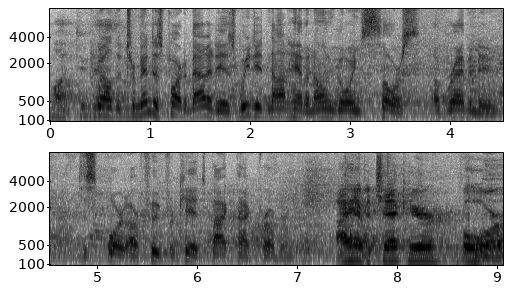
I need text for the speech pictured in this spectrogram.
Well, the tremendous part about it is we did not have an ongoing source of revenue to support our Food for Kids backpack program. I have a check here for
